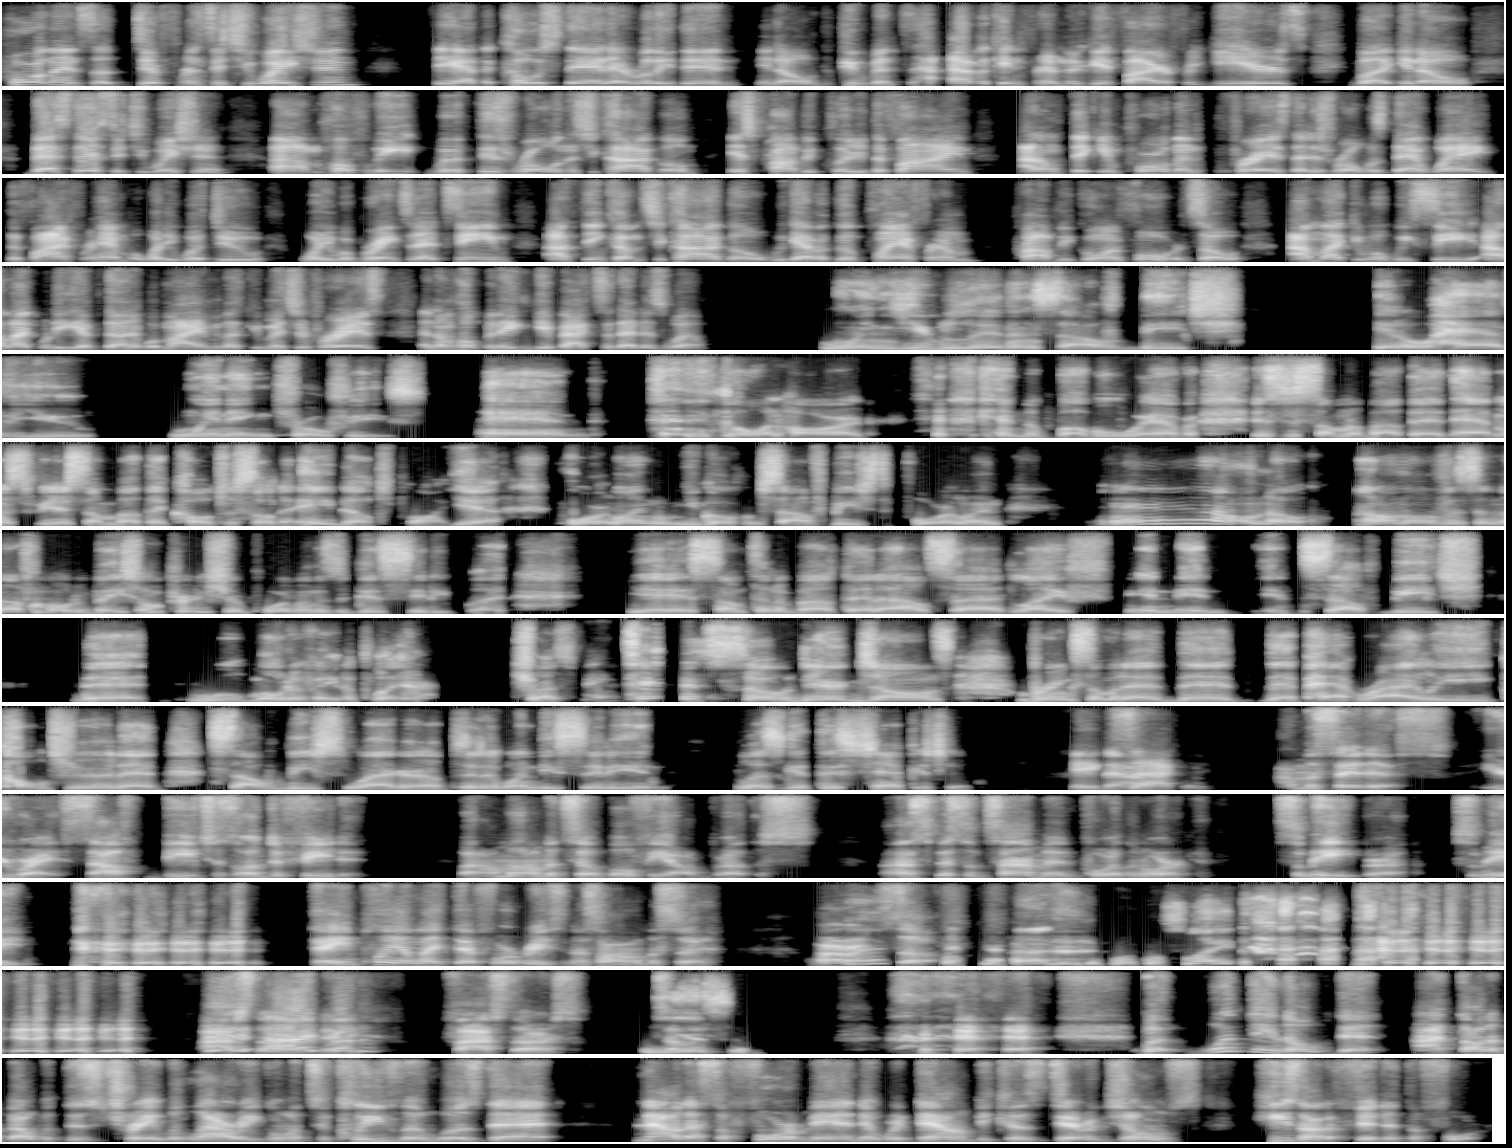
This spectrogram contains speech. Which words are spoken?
Portland's a different situation. They had the coach there that really didn't, you know, people been advocating for him to get fired for years. But, you know, that's their situation. Um, hopefully, with his role in Chicago, it's probably clearly defined. I don't think in Portland Perez that his role was that way defined for him or what he would do, what he would bring to that team. I think come Chicago, we have a good plan for him probably going forward. So I'm liking what we see. I like what he have done it with Miami, like you mentioned, Perez, and I'm hoping he can get back to that as well. When you live in South Beach, it'll have you winning trophies and going hard in the bubble, wherever. It's just something about that atmosphere, something about that culture. So the A Dub's point, yeah. Portland, when you go from South Beach to Portland, eh, I don't know. I don't know if it's enough motivation. I'm pretty sure Portland is a good city, but yeah, it's something about that outside life in in, in South Beach that will motivate a player. Trust me. so Derrick Jones bring some of that that that Pat Riley culture, that South Beach swagger up to the Windy City, and let's get this championship. Exactly. Now, I'm gonna say this. You're right. South Beach is undefeated, but I'm, I'm gonna tell both of y'all brothers. I spent some time in Portland, Oregon. Some heat, bro. Some heat. they ain't playing like that for a reason. That's all I'm gonna say. All right, so I need to book a flight. Five stars, all right, baby. brother. Five stars. Yes. but one thing though that I thought about with this trade with Lauri going to Cleveland was that now that's a four man that we're down because Derrick Jones, he's not a fit at the four.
